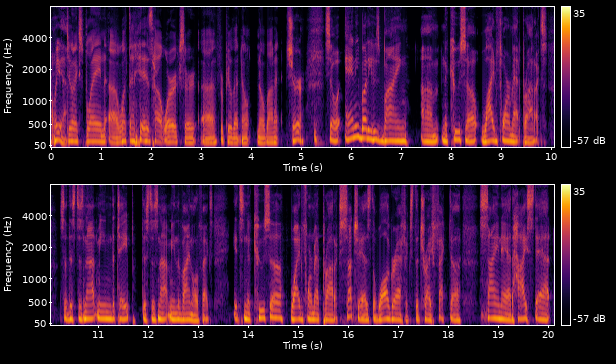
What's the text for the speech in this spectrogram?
Oh, yeah. Do you want to explain uh, what that is, how it works, or uh, for people that don't know about it? Sure. So anybody who's buying um, Nekoosa wide format products. So this does not mean the tape. This does not mean the vinyl effects. It's Nekoosa wide format products such as the wall graphics, the trifecta, cyanad, high stat,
